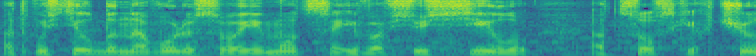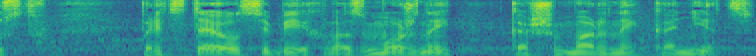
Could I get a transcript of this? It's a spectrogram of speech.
отпустил бы на волю свои эмоции во всю силу отцовских чувств, представил себе их возможный кошмарный конец.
